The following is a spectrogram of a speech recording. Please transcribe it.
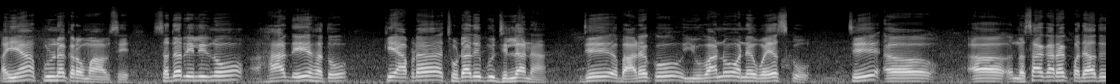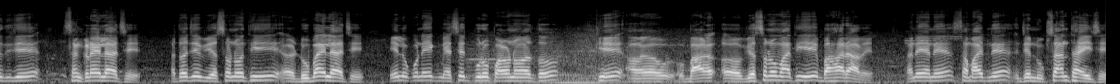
અહીંયા પૂર્ણ કરવામાં આવશે. સદર રેલીનો હાર્દ એ હતો કે આપણા છોટાઉદેપુર જિલ્લાના જે બાળકો, યુવાનો અને વયસ્કો જે નશાકારક પદાર્થોથી જે સંકળાયેલા છે અથવા જે વ્યસનોથી ડૂબાયેલા છે, એ લોકોને એક મેસેજ પૂરો પાડવાનો હતો કે બાળ વ્યસનોમાંથી એ બહાર આવે અને એને સમાજને જે નુકસાન થાય છે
